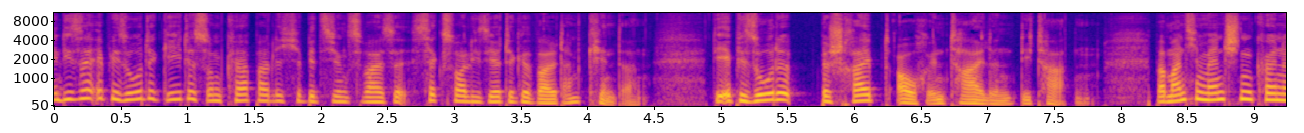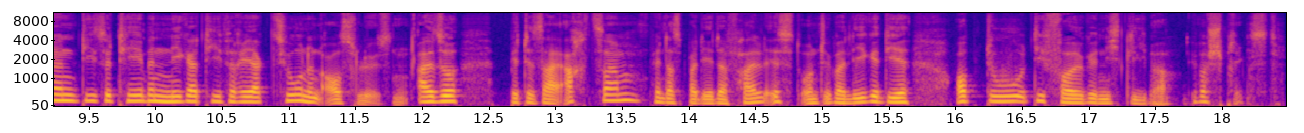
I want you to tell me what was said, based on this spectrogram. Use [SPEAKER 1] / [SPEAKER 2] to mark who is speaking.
[SPEAKER 1] In dieser Episode geht es um körperliche bzw. sexualisierte Gewalt an Kindern. Die Episode beschreibt auch in Teilen die Taten. Bei manchen Menschen können diese Themen negative Reaktionen auslösen. Also bitte sei achtsam, wenn das bei dir der Fall ist und überlege dir, ob du die Folge nicht lieber überspringst.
